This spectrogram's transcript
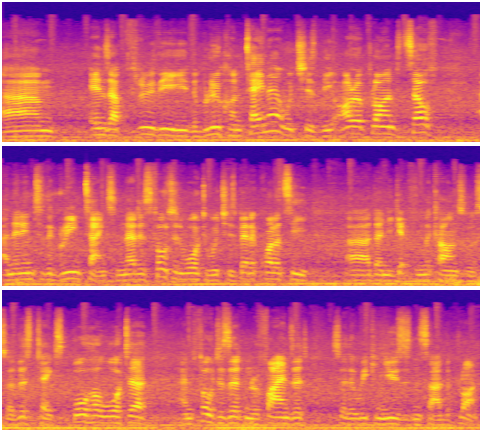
um, ends up through the, the blue container, which is the RO plant itself, and then into the green tanks, and that is filtered water, which is better quality uh, than you get from the council. So this takes borehole water and filters it and refines it so that we can use it inside the plant.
